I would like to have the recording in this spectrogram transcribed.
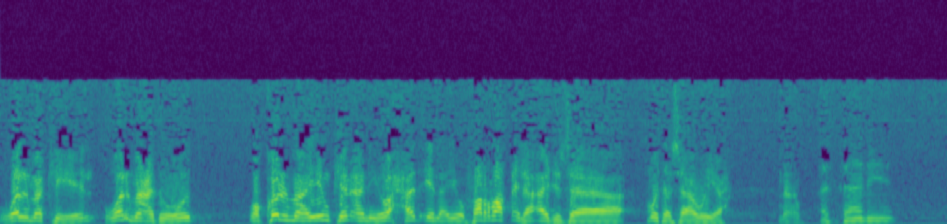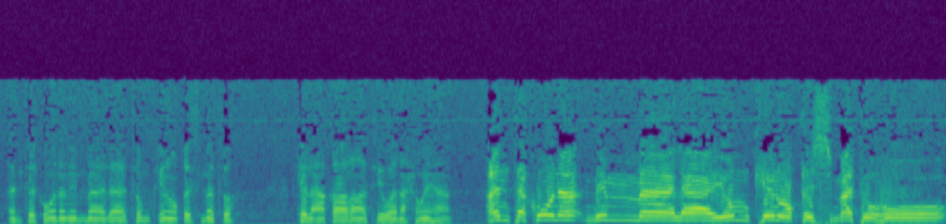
والمكيل والمعدود وكل ما يمكن أن يوحد إلى يفرق إلى أجزاء متساوية. نعم. الثاني أن تكون مما لا تمكن قسمته كالعقارات ونحوها. أن تكون مما لا يمكن قسمته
